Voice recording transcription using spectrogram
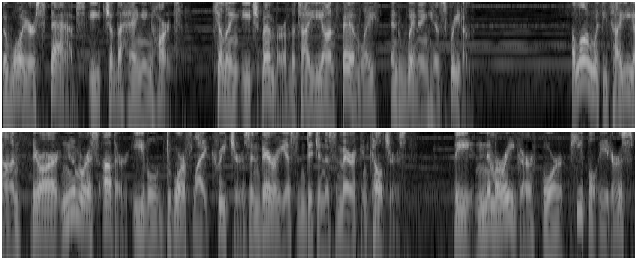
the warrior stabs each of the hanging hearts, killing each member of the Taiyuan family and winning his freedom. Along with the Taiyuan, there are numerous other evil dwarf-like creatures in various indigenous American cultures. The Nimerigar, or People Eaters,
